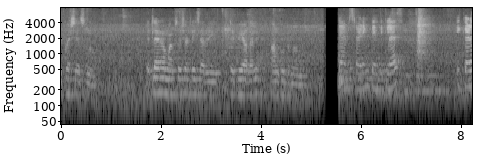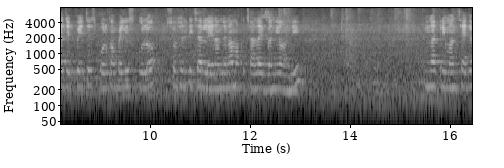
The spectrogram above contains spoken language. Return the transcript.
రిక్వెస్ట్ చేస్తున్నాం. ఎట్లయినా మాకు సోషల్ టీచర్ తెప్పియాలని అనుకుంటున్నాము. ఐఎమ్ స్టడింగ్ టెన్త్ క్లాస్ ఇక్కడ జెడ్పిహెచ్ఎస్ పోల్కంపల్లి స్కూల్లో సోషల్ టీచర్ లేనందున మాకు చాలా ఇబ్బందిగా ఉంది. ఇంకా త్రీ మంత్స్ అయితే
